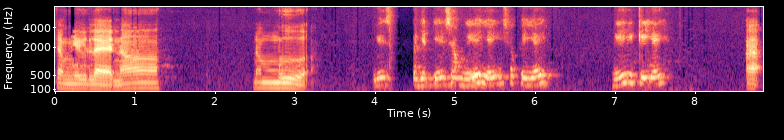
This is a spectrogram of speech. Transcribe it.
trông như là nó nó mưa. Vậy sao dịch vậy? Sao nghĩa vậy? Sao kỳ vậy nghĩa gì kỳ vậy? À,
